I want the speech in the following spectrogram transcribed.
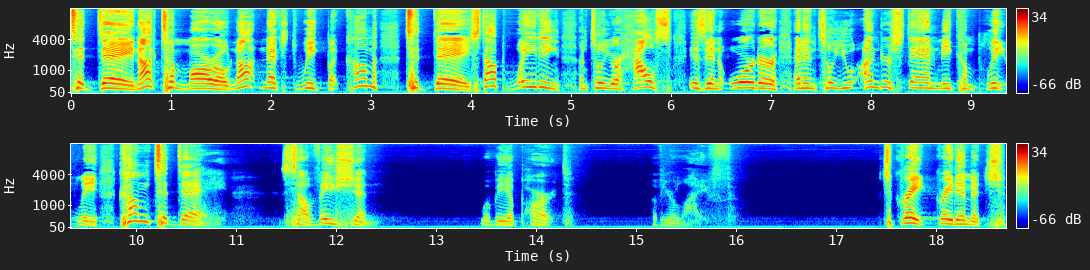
today, not tomorrow, not next week, but come today. Stop waiting until your house is in order and until you understand me completely. Come today. Salvation will be a part of your life. It's a great, great image.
